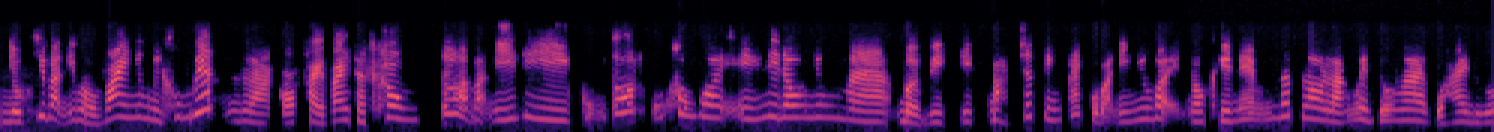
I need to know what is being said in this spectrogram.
nhiều khi bạn đi bảo vay nhưng mình không biết là có phải vay thật không. Tức là bạn ý thì cũng tốt cũng không có ý gì đâu nhưng mà bởi vì cái bản chất tính cách của bạn ý như vậy nó khiến em rất lo lắng về tương lai của hai đứa.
